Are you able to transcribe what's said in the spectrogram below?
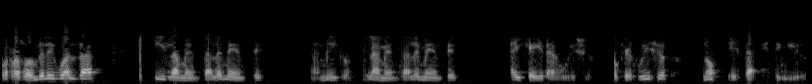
por razón de la igualdad y lamentablemente, amigos, lamentablemente hay que ir a juicio, porque el juicio no está extinguido.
